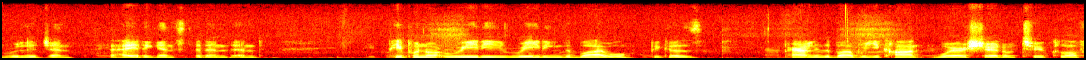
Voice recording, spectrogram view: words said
religion the hate against it and and people not really reading the bible because apparently the bible you can't wear a shirt of two cloth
